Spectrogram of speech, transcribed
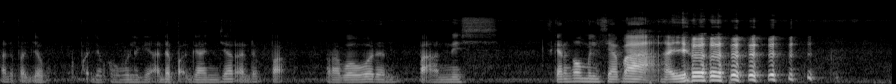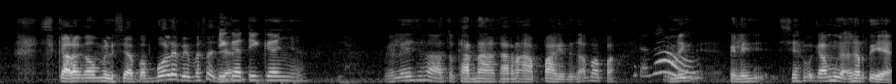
Ada Pak Jok Pak Jokowi lagi ada Pak Ganjar ada Pak Prabowo dan Pak Anies. Sekarang kamu milih siapa? Ayo. Sekarang kamu milih siapa? Boleh bebas aja. Tiga tiganya pilih aja lah atau karena karena apa gitu. Nggak apa-apa. Pilih pilih siapa? Kamu nggak ngerti ya?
